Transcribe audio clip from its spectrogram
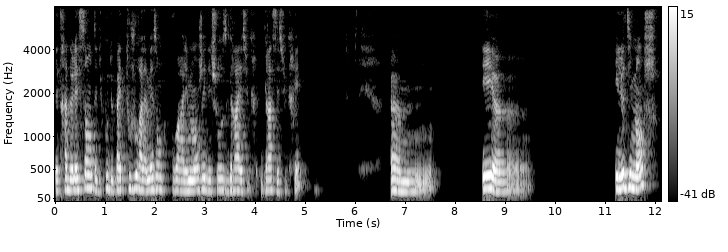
d'être adolescente et du coup de pas être toujours à la maison pour pouvoir aller manger des choses grasses et sucrées. Euh, et, euh, et le dimanche,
